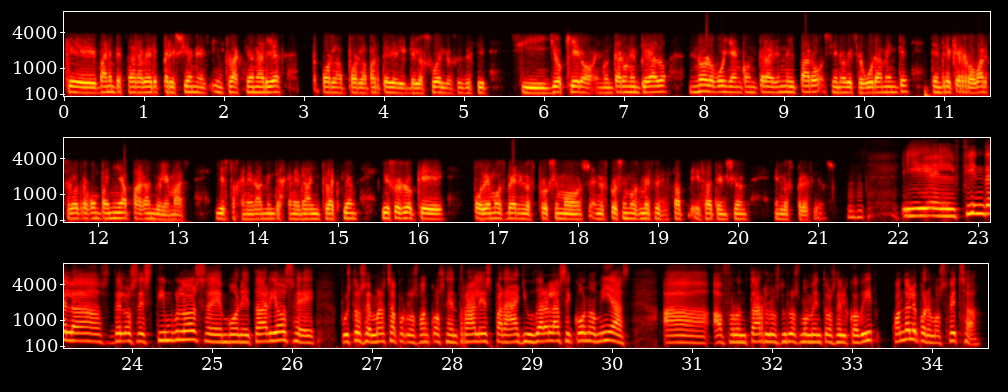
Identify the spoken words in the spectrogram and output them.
que van a empezar a haber presiones inflacionarias por la, por la parte de, de los sueldos. Es decir, si yo quiero encontrar un empleado, no lo voy a encontrar en el paro, sino que seguramente tendré que robarse a otra compañía pagándole más. Y esto generalmente genera inflación y eso es lo que podemos ver en los próximos, en los próximos meses esa, esa tensión en los precios. Y el fin de, las, de los estímulos eh, monetarios eh, puestos en marcha por los bancos centrales para ayudar a las economías a afrontar los duros momentos del COVID, ¿cuándo le ponemos fecha?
